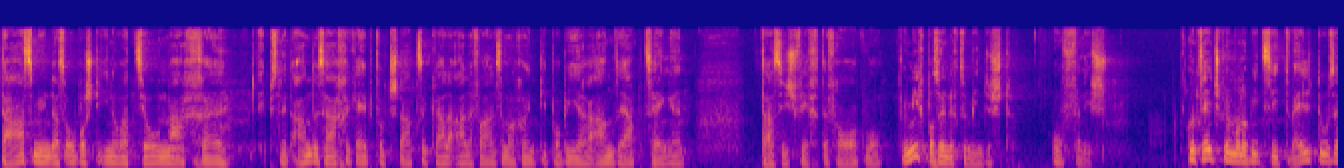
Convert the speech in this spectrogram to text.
das müssen als oberste Innovation machen, ob es nicht andere Sachen gibt, wo die Stadt St. Gallen allenfalls mal könnte probieren, andere abzuhängen, das ist vielleicht eine Frage, die für mich persönlich zumindest offen ist. Und zuletzt gehen wir noch ein bisschen in die Welt raus.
